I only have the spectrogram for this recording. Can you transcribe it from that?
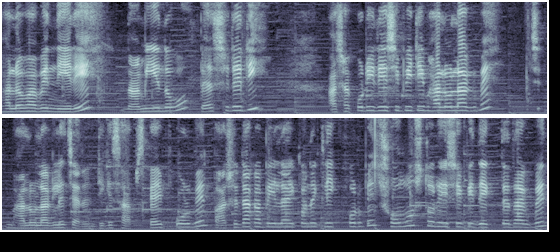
ভালোভাবে নেড়ে নামিয়ে দেবো ব্যাস রেডি আশা করি রেসিপিটি ভালো লাগবে। ভালো লাগলে চ্যানেলটিকে সাবস্ক্রাইব করবেন। পাশে থাকা বেল আইকনে ক্লিক করবেন। সমস্ত রেসিপি দেখতে থাকবেন।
